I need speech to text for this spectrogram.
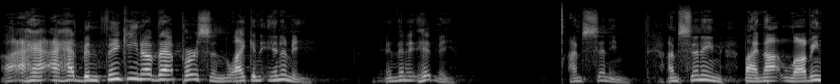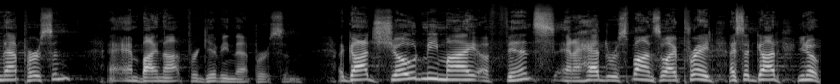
I, ha- I had been thinking of that person like an enemy. And then it hit me. I'm sinning. I'm sinning by not loving that person and by not forgiving that person. God showed me my offense and I had to respond. So I prayed. I said, God, you know,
